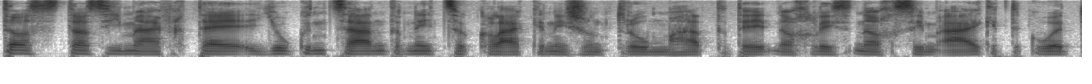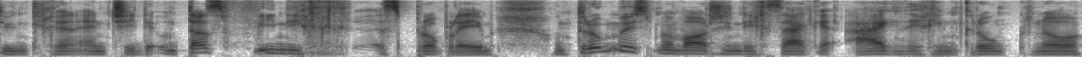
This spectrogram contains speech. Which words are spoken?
dass, dass ihm einfach der Jugendsender nicht so gelegen ist und darum hat er dort noch ein bisschen nach seinem eigenen Gutdünken entschieden. Und das finde ich ein Problem. Und darum müsste man wahrscheinlich sagen, eigentlich im Grunde genommen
